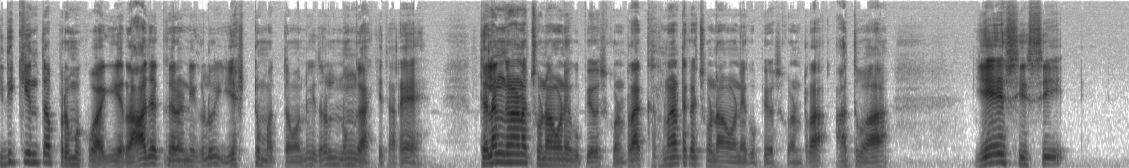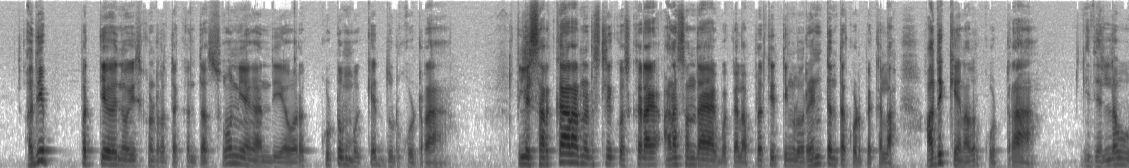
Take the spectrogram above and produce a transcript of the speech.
ಇದಕ್ಕಿಂತ ಪ್ರಮುಖವಾಗಿ ರಾಜಕಾರಣಿಗಳು ಎಷ್ಟು ಮೊತ್ತವನ್ನು ಇದರಲ್ಲಿ ನುಂಗಾಕಿದ್ದಾರೆ? ತೆಲಂಗಾಣ ಚುನಾವಣೆಗೆ ಉಪಯೋಗಿಸ್ಕೊಂಡ್ರ, ಕರ್ನಾಟಕ ಚುನಾವಣೆಗೆ ಉಪಯೋಗಿಸ್ಕೊಂಡ್ರ, ಅಥವಾ ಎ ಸಿ ಸಿ ಅಧಿಪತ್ಯವನ್ನು ವಹಿಸ್ಕೊಂಡಿರತಕ್ಕಂಥ ಸೋನಿಯಾ ಗಾಂಧಿ ಅವರ ಕುಟುಂಬಕ್ಕೆ ದುಡ್ಡು ಕೊಟ್ರಾ? ಇಲ್ಲಿ ಸರ್ಕಾರ ನಡೆಸಲಿಕ್ಕೋಸ್ಕರ ಹಣ ಸಂದಾಯ ಆಗಬೇಕಲ್ಲ, ಪ್ರತಿ ತಿಂಗಳು ರೆಂಟ್ ಅಂತ ಕೊಡಬೇಕಲ್ಲ, ಅದಕ್ಕೇನಾದರೂ ಕೊಟ್ರಾ? ಇದೆಲ್ಲವೂ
